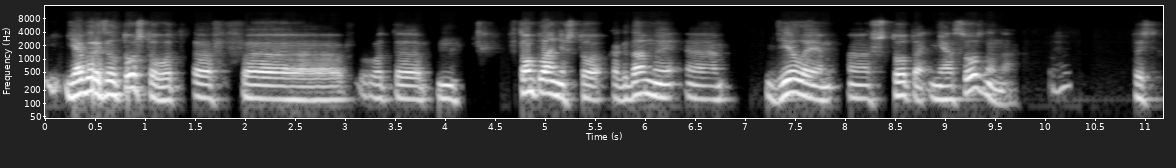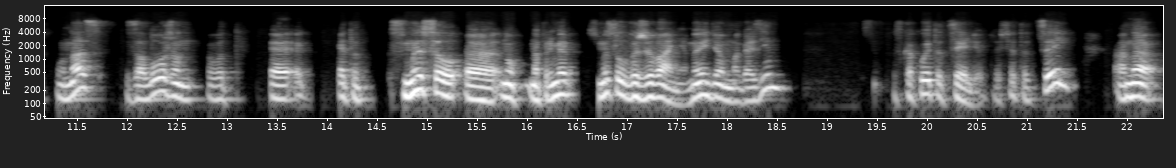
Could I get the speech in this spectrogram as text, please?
я выразил то, что вот э, в, э, вот в том плане, что когда мы делаем что-то неосознанно, угу. то есть у нас заложен вот э, этот смысл, э, ну, например, смысл выживания. Мы идем в магазин с какой-то целью. То есть эта цель, она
